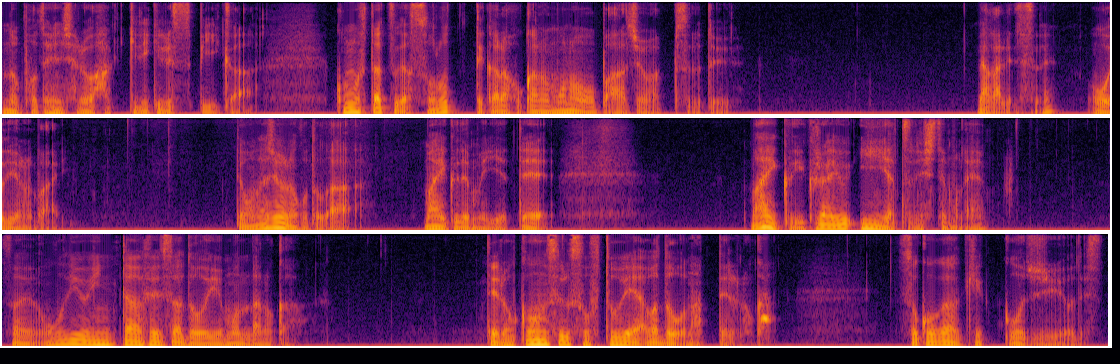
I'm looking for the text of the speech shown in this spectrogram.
のポテンシャルを発揮できるスピーカー。この二つが揃ってから他のものをバージョンアップするという流れですね。オーディオの場合。で、同じようなことがマイクでも言えて、マイクいくらいいやつにしてもね、そのオーディオインターフェースはどういうもんなのか。で、録音するソフトウェアはどうなってるのか。そこが結構重要です。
